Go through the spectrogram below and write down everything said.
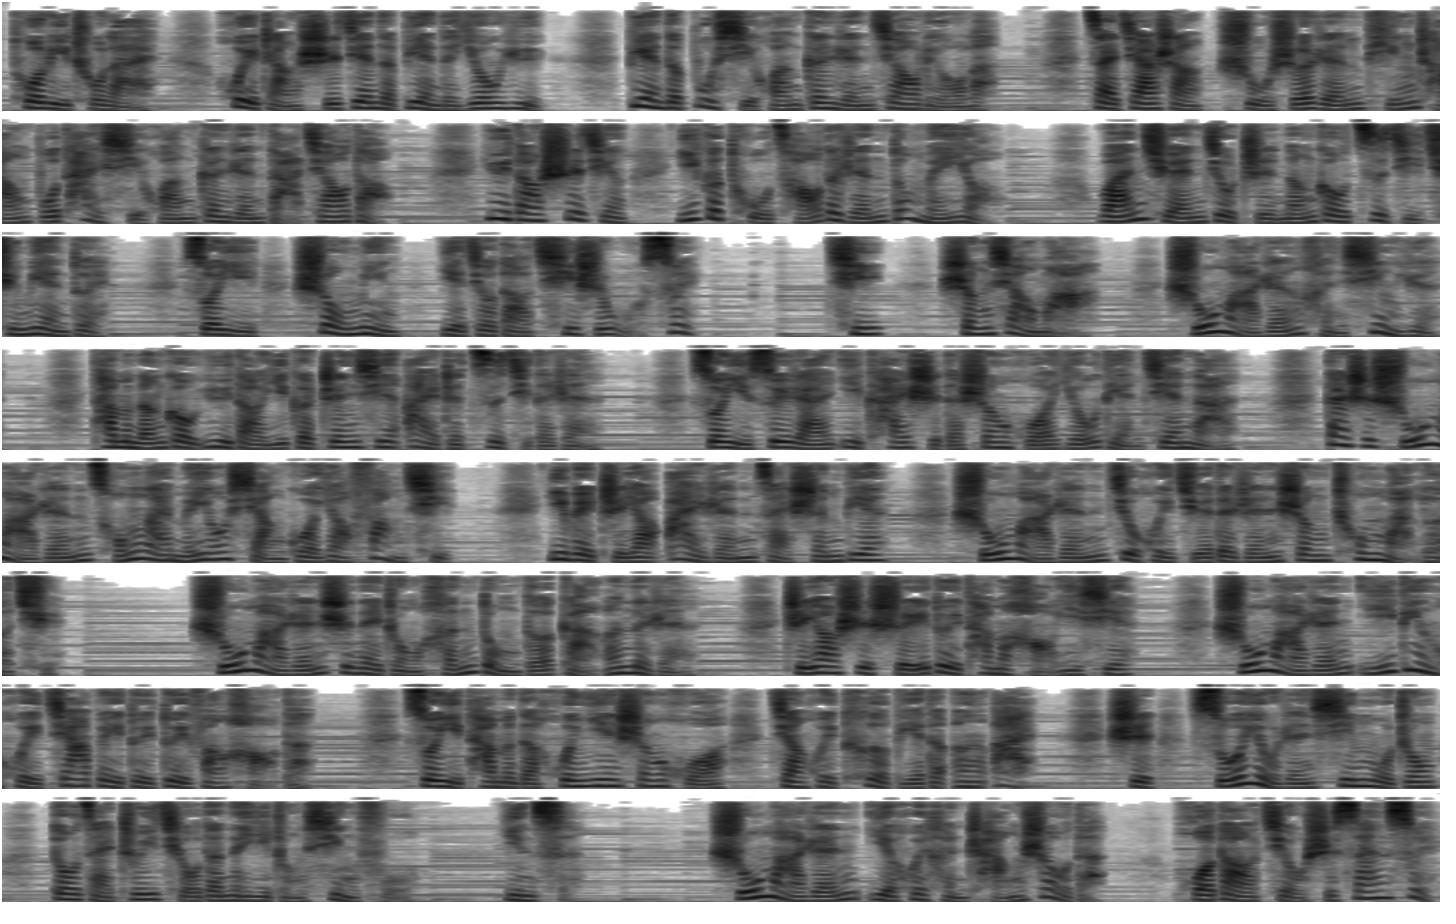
脱离出来，会长时间的变得忧郁，变得不喜欢跟人交流了。再加上属蛇人平常不太喜欢跟人打交道。遇到事情，一个吐槽的人都没有，完全就只能够自己去面对，所以寿命也就到七十五岁。七生肖马，属马人很幸运，他们能够遇到一个真心爱着自己的人，所以虽然一开始的生活有点艰难，但是属马人从来没有想过要放弃，因为只要爱人在身边，属马人就会觉得人生充满乐趣。属马人是那种很懂得感恩的人，只要是谁对他们好一些，属马人一定会加倍对对方好的，所以他们的婚姻生活将会特别的恩爱，是所有人心目中都在追求的那一种幸福。因此，属马人也会很长寿的，活到九十三岁。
